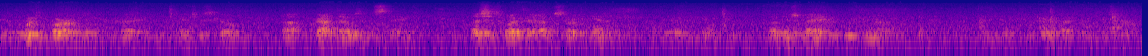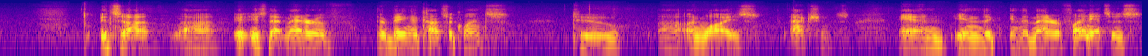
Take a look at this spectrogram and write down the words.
You know, the wicked borrow and don't repay. You can't just go, oh crap, that was a mistake. Let's just wipe that out and start again. You know, Others may, we cannot. And, you know, you pay it back, it takes time. It's, uh, uh, it's that matter of there being a consequence to uh, unwise actions. And in the, in the matter of finances,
